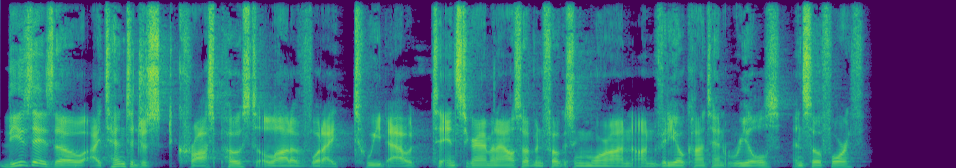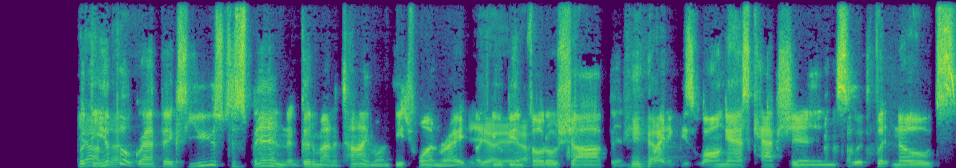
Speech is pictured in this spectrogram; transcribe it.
These days, though, I tend to just cross post a lot of what I tweet out to Instagram, and I also have been focusing more on on video content, reels, and so forth. But yeah, the I mean, infographics, you used to spend a good amount of time on each one, right? Like yeah, you'd be yeah, in Photoshop and writing these long ass captions with footnotes.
